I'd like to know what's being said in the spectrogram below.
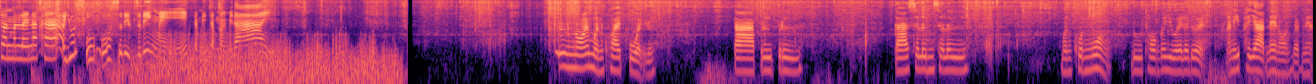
ชนมันเลยนะคะอายุอู้อู้สดิดสดิ่งแหมจับนิดจับหน่อยไม่ได้ อึ้งน้อยเหมือนควายป่วยเลย ตาปรือปรือตาสลึมสลือ เหมือนคนง่วง ดูท้องก็ย้วยแล้วด้วย อันนี้พยาธิแน่นอนแบบเนี้ย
